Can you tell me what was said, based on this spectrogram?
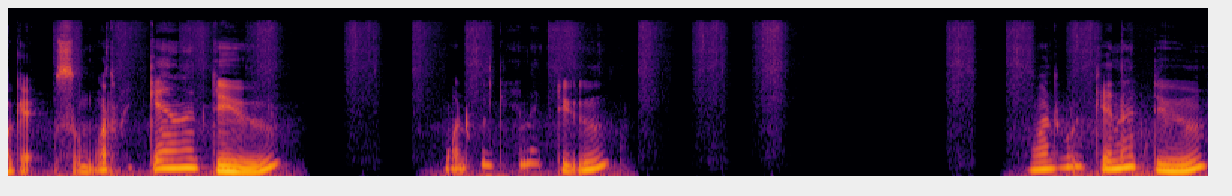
Okay, so what we gonna do? What we gonna do? What we gonna do?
